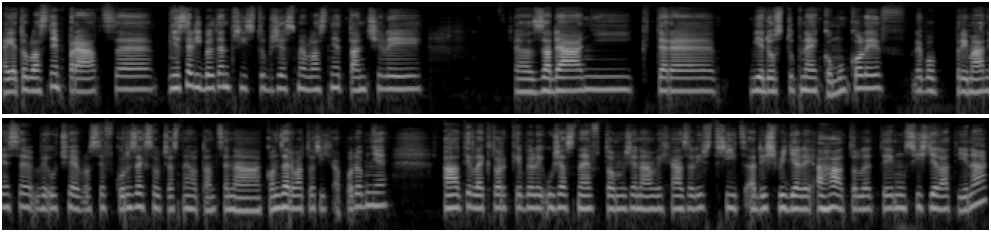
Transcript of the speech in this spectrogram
a je to vlastně práce, mně se líbil ten přístup, že jsme vlastně tančili uh, zadání, které je dostupné komukoliv, nebo primárně se vyučuje prostě v kurzech současného tance na konzervatořích a podobně. A ty lektorky byly úžasné v tom, že nám vycházeli vstříc a když viděli, aha, tohle ty musíš dělat jinak,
